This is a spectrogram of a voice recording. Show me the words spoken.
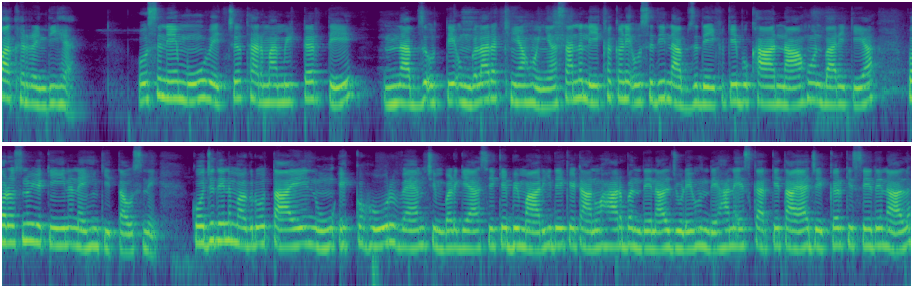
ਭਖਰ ਰਹਿੰਦੀ ਹੈ। ਉਸ ਨੇ ਮੂੰਹ ਵਿੱਚ ਥਰਮਾਮੀਟਰ ਤੇ ਨਬਜ਼ ਉੱਤੇ ਉਂਗਲਾਂ ਰੱਖੀਆਂ ਹੋਈਆਂ ਸਨ। ਲੇਖਕ ਨੇ ਉਸ ਦੀ ਨਬਜ਼ ਦੇਖ ਕੇ ਬੁਖਾਰ ਨਾ ਹੋਣ ਬਾਰੇ ਕਿਹਾ, ਪਰ ਉਸ ਨੂੰ ਯਕੀਨ ਨਹੀਂ ਕੀਤਾ ਉਸਨੇ। ਕੁਝ ਦਿਨ ਮਗਰੋਂ ਤਾਏ ਨੂੰ ਇੱਕ ਹੋਰ ਵਹਿਮ ਚਿੰਬੜ ਗਿਆ ਸੀ ਕਿ ਬਿਮਾਰੀ ਦੇ ਕੀਟਾਣੂ ਹਰ ਬੰਦੇ ਨਾਲ ਜੁੜੇ ਹੁੰਦੇ ਹਨ। ਇਸ ਕਰਕੇ ਤਾਇਆ ਜੇਕਰ ਕਿਸੇ ਦੇ ਨਾਲ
